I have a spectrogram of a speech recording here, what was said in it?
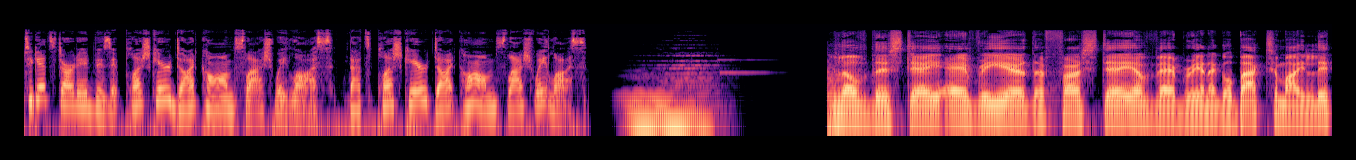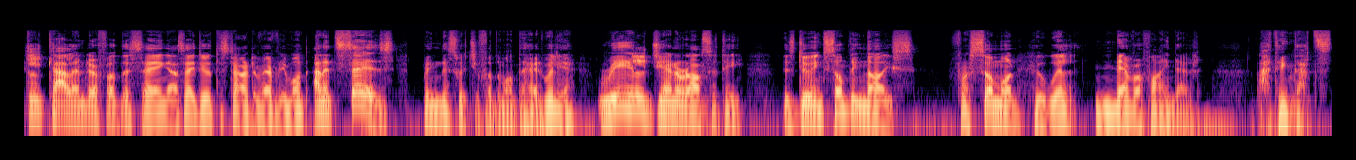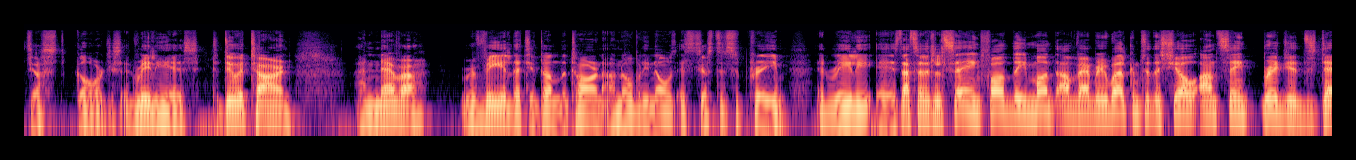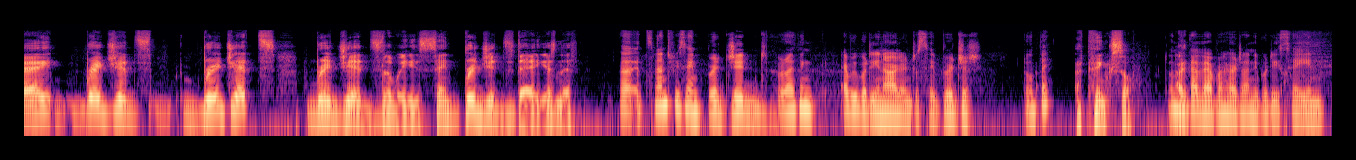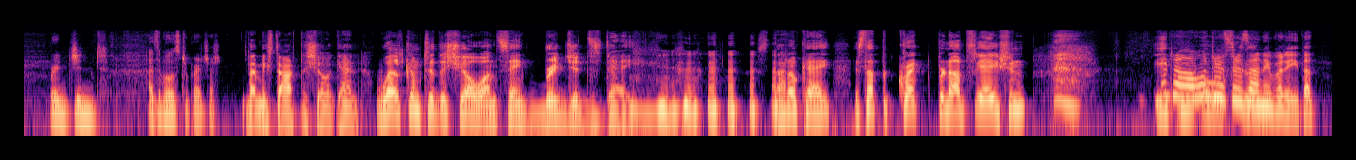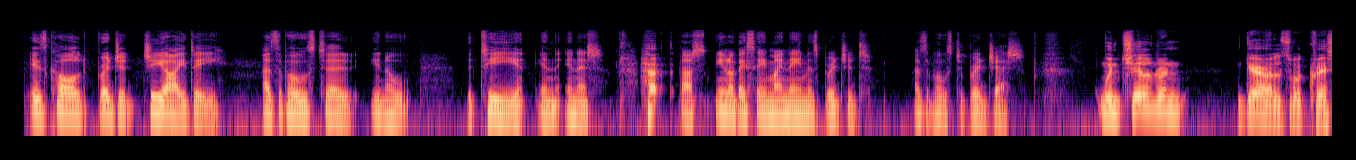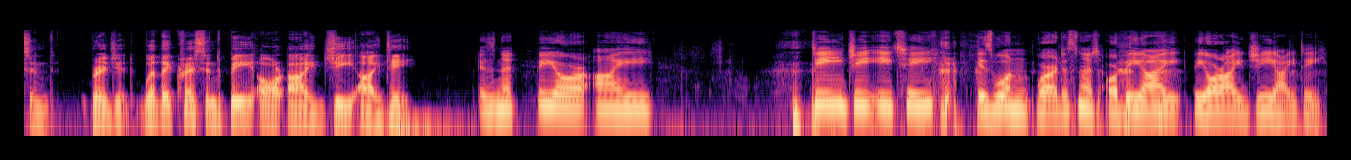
To get started, visit plushcare.com slash weight loss. That's plushcare.com slash weight loss. Love this day every year, the first day of February, and I go back to my little calendar for the saying as I do at the start of every month. And it says, bring this with you for the month ahead, will you? Real generosity is doing something nice for someone who will never find out. I think that's just gorgeous. It really is. To do a turn and never reveal that you've done the turn and nobody knows. It's just a supreme. It really is. That's a little saying for the month of February. Welcome to the show on St. Bridget's Day. Bridget's, Bridget's, Bridget's, Louise. St. Bridget's Day, isn't it? Uh, it's meant to be St. Bridget, but I think everybody in Ireland just say Bridget, don't they? I think so. I don't think I- have ever heard anybody saying Bridget as opposed to Bridget. Let me start the show again. Welcome to the show on St. Bridget's Day. is that okay? Is that the correct pronunciation? Uh, I know. I wonder if there's school. anybody that is called Bridget G I D as opposed to you know the T in in it. Ha- That you know they say my name is Bridget as opposed to Bridget. when children, girls were christened Bridget, were they christened B R I G I D? Isn't it B or I D G E T is one word, isn't it? Or B I B or I G I D.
